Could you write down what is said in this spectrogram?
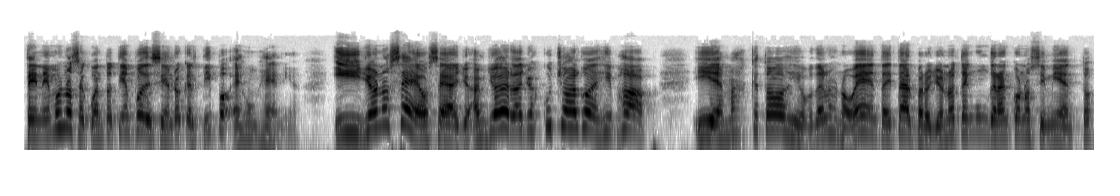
tenemos no sé cuánto tiempo diciendo que el tipo es un genio. Y yo no sé, o sea, yo, yo de verdad, yo escucho algo de hip hop y es más que todo hip hop de los 90 y tal, pero yo no tengo un gran conocimiento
